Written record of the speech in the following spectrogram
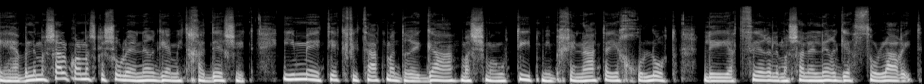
אה, אבל למשל כל מה שקשור לאנרגיה מתחדשת, אם אה, תהיה קפיצת מדרגה משמעותית מבחינת היכולות לייצר למשל אנרגיה סולארית,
